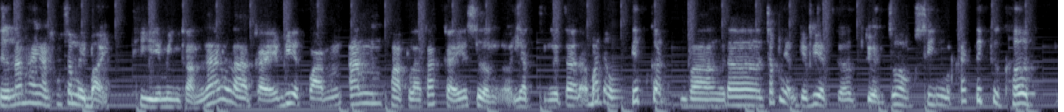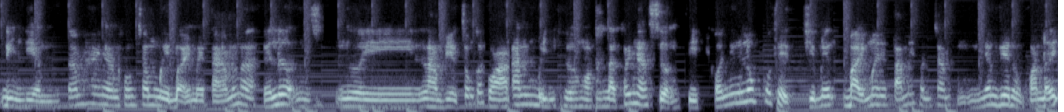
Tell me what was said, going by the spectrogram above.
từ năm 2017 thì mình cảm giác là cái việc quán ăn hoặc là các cái xưởng ở Nhật thì người ta đã bắt đầu tiếp cận và người ta chấp nhận cái việc ờ, tuyển du học sinh một cách tích cực hơn. Đỉnh điểm năm 2017 18 là cái lượng người làm việc trong các quán ăn bình thường hoặc là các nhà xưởng thì có những lúc có thể chiếm đến 70 đến 80% nhân viên ở quán đấy.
